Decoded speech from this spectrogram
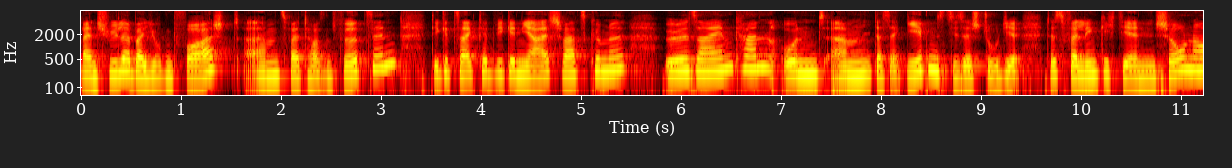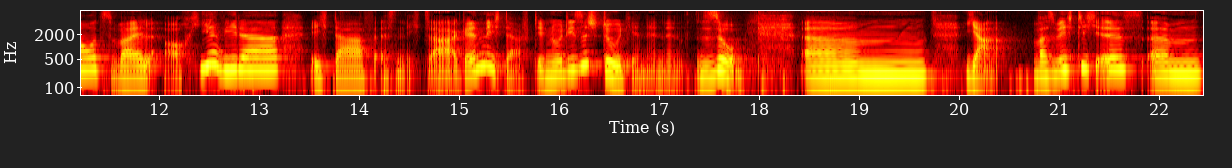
ein Schüler bei Jugend forscht ähm, 2014, die gezeigt hat, wie genial Schwarzkümmelöl sein kann. Und ähm, das Ergebnis dieser Studie, das verlinke ich dir in den Show Notes, weil auch hier wieder, ich darf es nicht sagen, ich darf dir nur diese Studie nennen. So, ähm, ja, was wichtig ist, ähm,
